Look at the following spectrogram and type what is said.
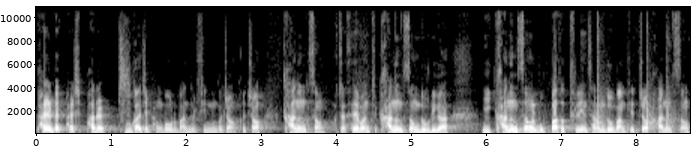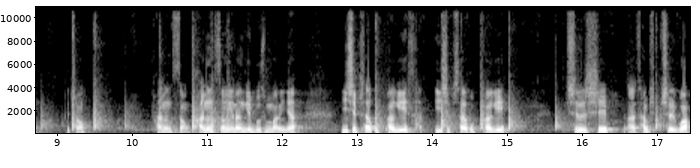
888을 두 가지 방법으로 만들 수 있는 거죠. 그쵸? 가능성. 그쵸? 세 번째, 가능성도 우리가 이 가능성을 못 봐서 틀린 사람도 많겠죠. 가능성. 그쵸? 가능성. 가능성이라는 게 무슨 말이냐? 24 곱하기, 사- 24 곱하기 70, 아, 37과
